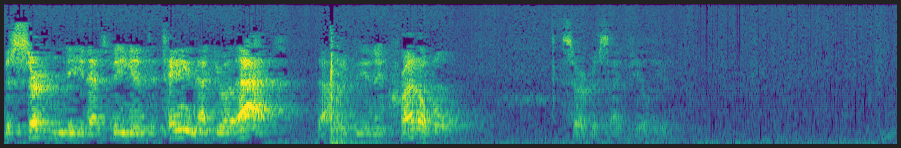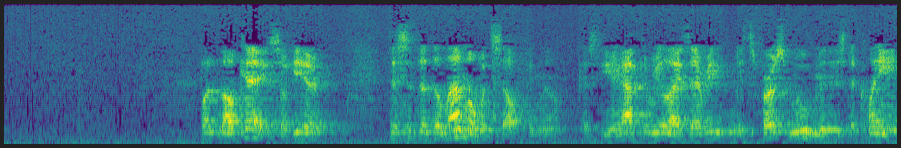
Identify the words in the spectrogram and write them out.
the certainty that's being entertained that you're that. That would be an incredible service, I feel you. But okay, so here, this is the dilemma with selfing, though, because you have to realize every its first movement is the claim.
